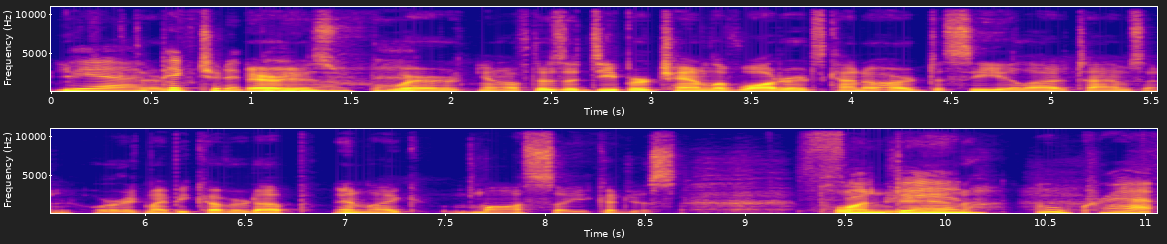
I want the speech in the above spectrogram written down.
you, Yeah, I pictured it areas like where you know if there's a deeper channel of water, it's kind of hard to see a lot of times, and or it might be covered up in like moss, so you could just plunge Sink in. Oh crap.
